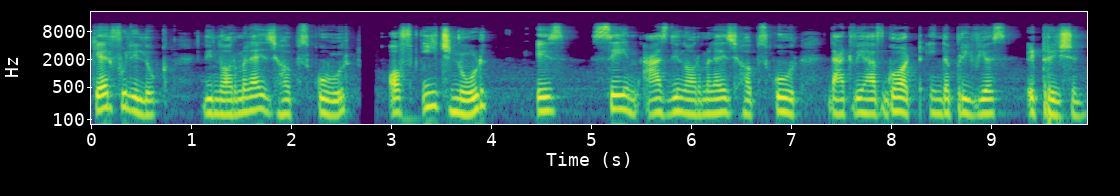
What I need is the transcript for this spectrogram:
carefully look, the normalized hub score of each node is same as the normalized hub score that we have got in the previous iteration.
